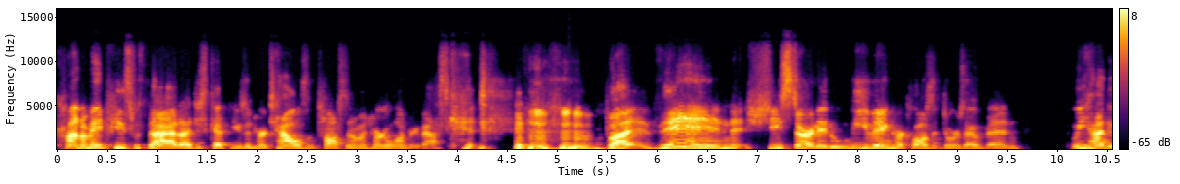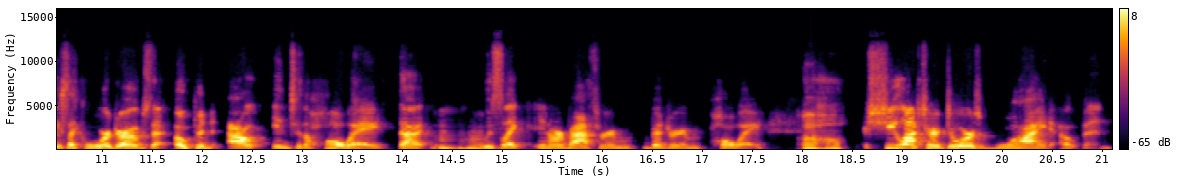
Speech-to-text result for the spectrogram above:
kind of made peace with that. I just kept using her towels and tossing them in her laundry basket. but then she started leaving her closet doors open. We had these like wardrobes that opened out into the hallway that Mhm. was like in our bathroom, bedroom hallway. Uh huh. She left her doors wide open.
